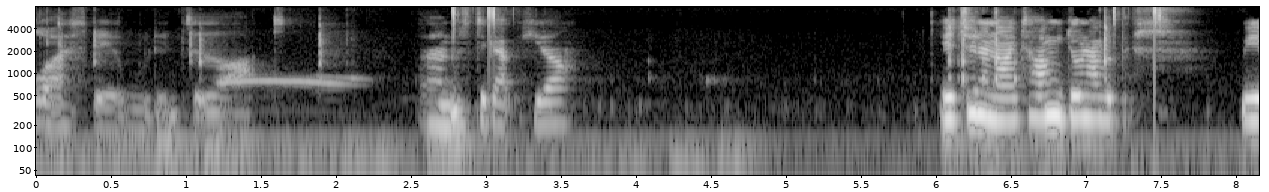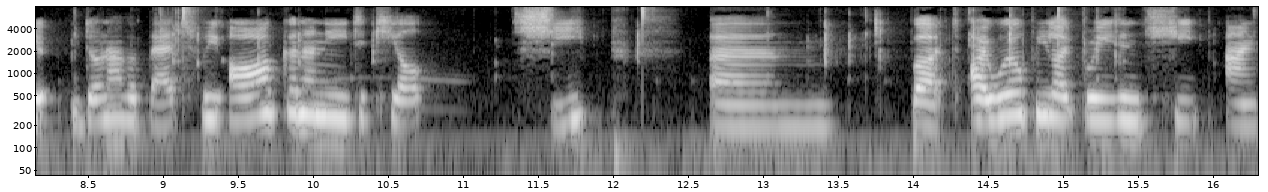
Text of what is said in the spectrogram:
let's build into that. Um, let's out here. It's in the night time. We don't have a we, we don't have a bed. We are gonna need to kill sheep. Um, but I will be like breeding sheep and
